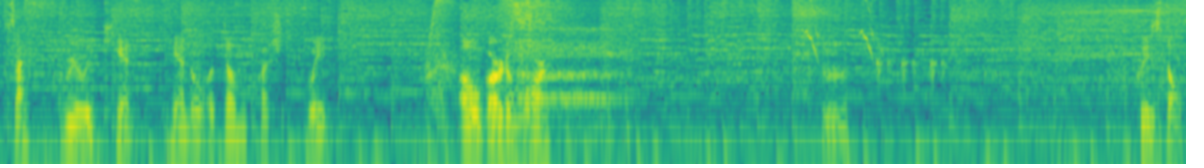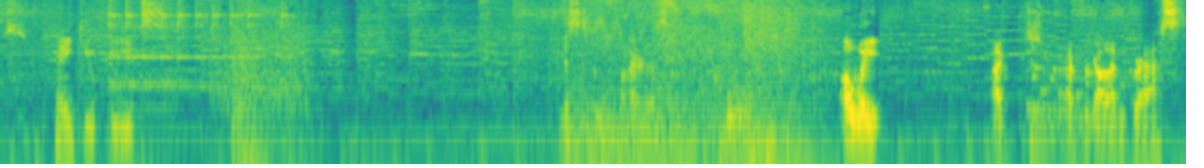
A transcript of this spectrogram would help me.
Because I really can't handle a dumb question. Wait. Oh, Gardevoir. Hmm. Please don't. Thank you, Beats. Mystical Fire, that's cool. Oh, wait! I just, I forgot I'm grass.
